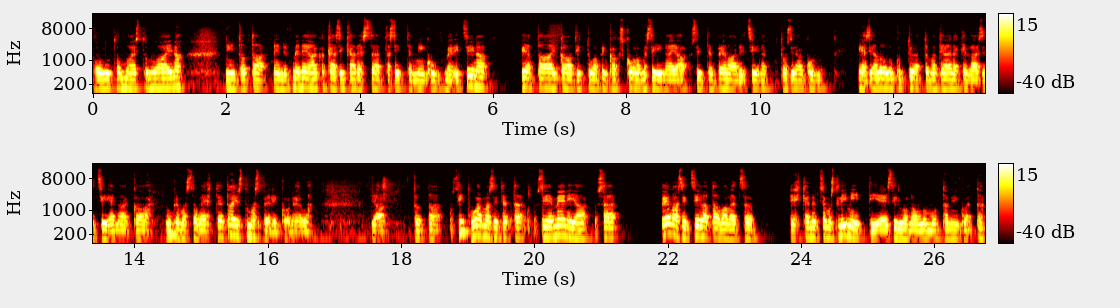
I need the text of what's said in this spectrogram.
olut on maistunut aina, niin tota, ne nyt menee aika käsi kädessä, että sitten niin kuin menit siinä viettää aikaa, otit tuopin 2-3 siinä ja sitten pelaalit siinä tosiaan, kun eihän siellä ollut kuin työttömät ja eläkeläiset siihen aikaan lukemassa lehteä tai istumassa pelikoneella. Ja tota, sitten huomasit, että siihen meni ja sä pelasit sillä tavalla, että sä, ehkä nyt semmoista limittiä ei silloin ollut, mutta niin kuin, että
